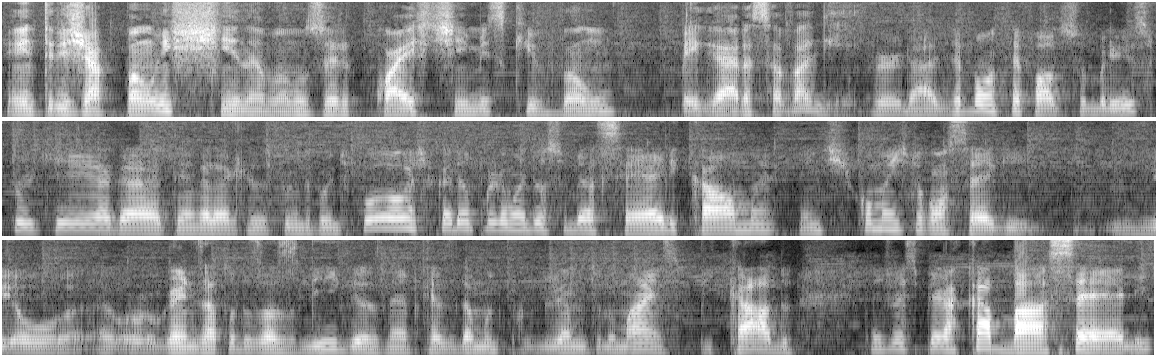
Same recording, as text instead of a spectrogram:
entre Japão e China. Vamos ver quais times que vão pegar essa vaguinha. Verdade. É bom ter falado sobre isso, porque a, tem a galera que se pergunta, tipo, poxa, cadê o programa de eu sobre a série? Calma. A gente, como a gente não consegue ver, organizar todas as ligas, né? Porque dá muito problema e tudo mais, picado. Então a gente vai esperar acabar a CL,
